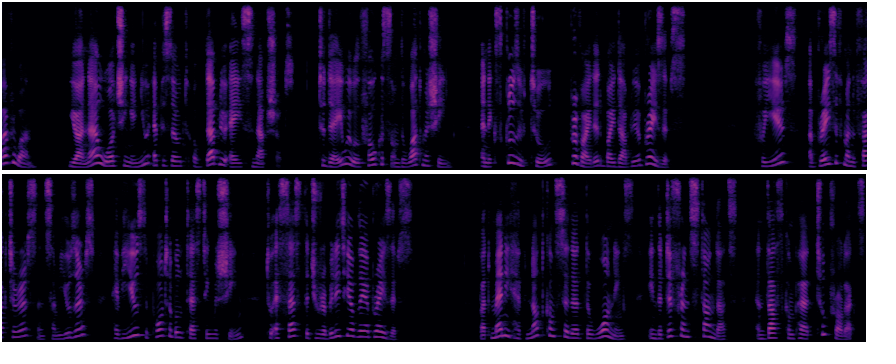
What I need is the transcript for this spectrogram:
everyone! You are now watching a new episode of WA Snapshot. Today we will focus on the WAAT machine, an exclusive tool provided by W Abrasives. For years, abrasive manufacturers and some users have used a portable testing machine to assess the durability of their abrasives. But many have not considered the warnings in the different standards and thus compared two products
